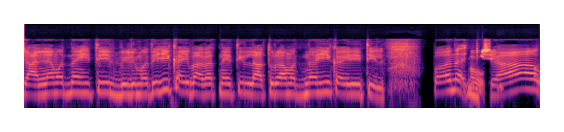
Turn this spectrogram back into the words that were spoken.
जालन्यामधनं येतील बीडमध्येही काही भागात नाही येतील लातुरामधनंही काही येतील. पण हो. ज्या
